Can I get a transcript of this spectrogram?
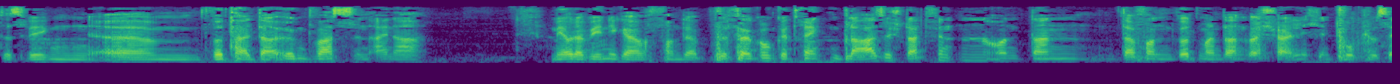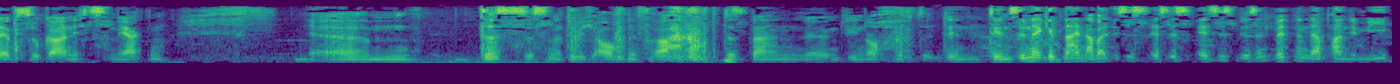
Deswegen ähm, wird halt da irgendwas in einer mehr oder weniger von der Bevölkerung getränkten Blase stattfinden und dann davon wird man dann wahrscheinlich in Tokio selbst so gar nichts merken. Ähm, das ist natürlich auch eine Frage, ob das dann irgendwie noch den, den Sinn ergibt. Nein, aber es ist, es ist, es ist, wir sind mitten in der Pandemie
